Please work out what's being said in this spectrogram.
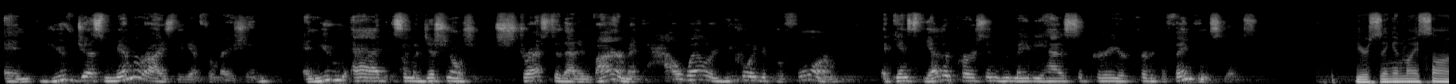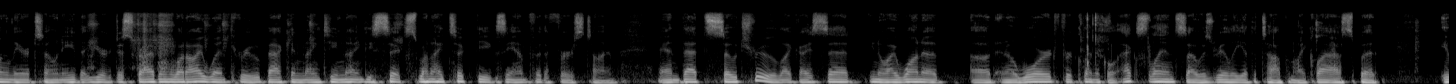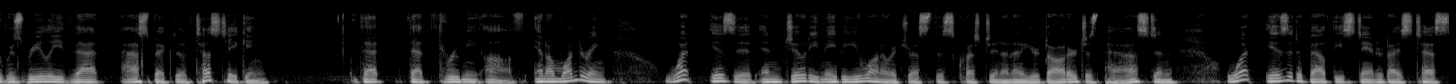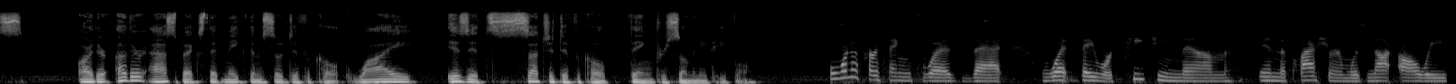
and you've just memorized the information and you add some additional stress to that environment, how well are you going to perform against the other person who maybe has superior critical thinking skills? You're singing my song there, Tony, that you're describing what I went through back in 1996 when I took the exam for the first time. And that's so true. Like I said, you know, I won a an award for clinical excellence. I was really at the top of my class, but it was really that aspect of test taking that that threw me off. And I'm wondering what is it? And Jody, maybe you want to address this question. I know your daughter just passed and what is it about these standardized tests? Are there other aspects that make them so difficult? Why is it such a difficult thing for so many people? Well, one of her things was that what they were teaching them in the classroom was not always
